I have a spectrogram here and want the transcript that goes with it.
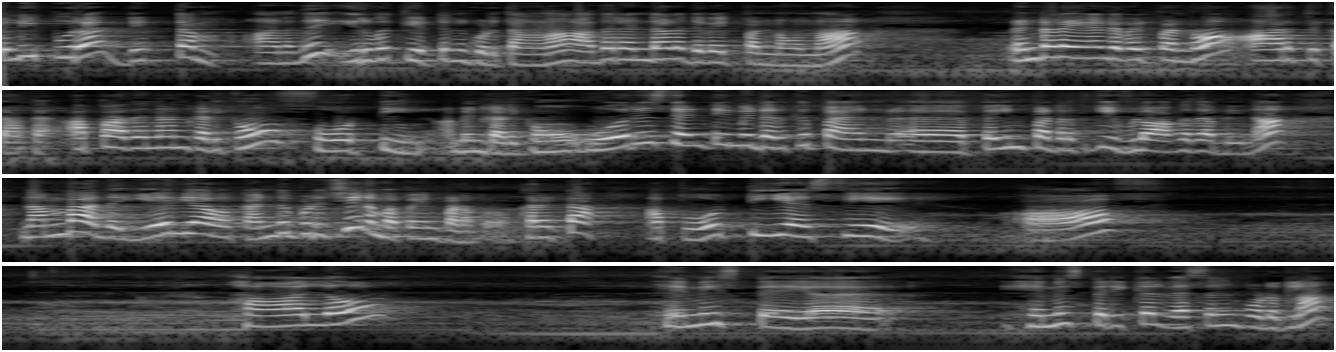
வெளிப்புற விட்டம் ஆனது இருபத்தி எட்டுன்னு கொடுத்தாங்கன்னா அதை ரெண்டால டிவைட் பண்ணோம்னா ரெண்டால ஏன் டிவைட் பண்றோம்? ஆரத்துக்காக. அப்ப அது என்னன்னு கிடைக்கும்? ஃபோர்டீன் அப்படின்னு கிடைக்கும். ஒரு சென்டிமீட்டருக்கு பெயிண்ட் பண்றதுக்கு இவ்வளோ ஆகுது அப்படின்னா நம்ம அந்த ஏரியாவை கண்டுபிடிச்சு நம்ம பெயிண்ட் பண்ண போறோம். கரெக்டா அப்போ TSA of hollow hemisphere hemispherical வெசல்னு போட்டுக்கலாம்.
